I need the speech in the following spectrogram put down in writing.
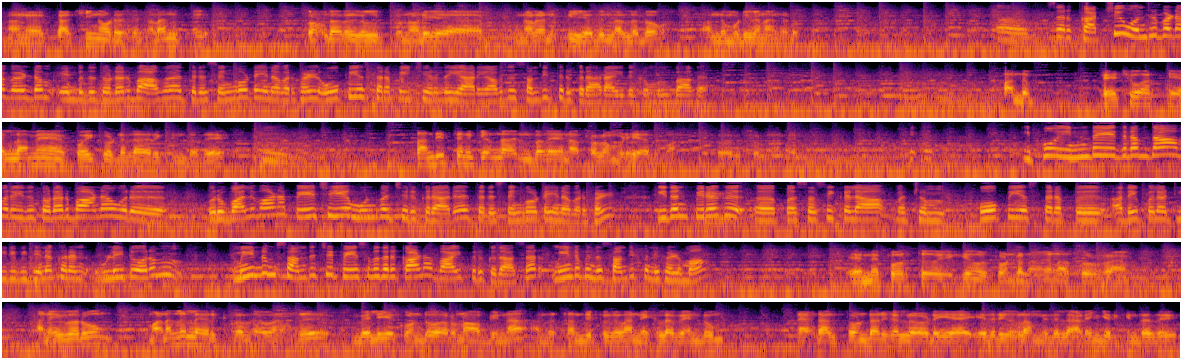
நாங்கள் கட்சியினுடைய நலனுக்கு தொண்டர்களுடைய நலனுக்கு எது நல்லதோ அந்த முடிவை நாங்கள் எடுப்போம். சார் கட்சி ஒன்றுபட வேண்டும் என்பது தொடர்பாக திரு செங்கோட்டையன் அவர்கள் ஓபிஎஸ் தரப்பைச் சேர்ந்த யாரையாவது சந்தித்திருக்கிறாரா இதுக்கு முன்பாக? அந்த பேச்சுவார்த்தை எல்லாமே போய்கொண்டுதான் இருக்கின்றது. ம். சந்தித்து நிற்கின்றார் என்பதை நான் சொல்ல முடியாதுமா? ஒரு சூழ்நிலை இப்போ இன்றைய தினம்தான் அவர் இது தொடர்பான ஒரு ஒரு வலுவான பேச்சையே முன் வச்சிருக்கிறாரு திரு செங்கோட்டையன் அவர்கள். இதன் பிறகு இப்ப சசிகலா மற்றும் ஓபிஎஸ் தரப்பு அதே போல டிடிவி தினகரன் உள்ளிட்டோரும் மீண்டும் சந்திச்சு பேசுவதற்கான வாய்ப்பு இருக்குதா சார்? மீண்டும் இந்த சந்திப்பு நிகழுமா? என்னை பொறுத்த வரைக்கும் ஒரு தொண்டனாக நான் சொல்றேன். அனைவரும் மனதில் இருக்கிறத வந்து வெளியே கொண்டு வரணும் அப்படின்னா அந்த சந்திப்புகள்லாம் நிகழ வேண்டும். என்றால் தொண்டர்களுடைய எதிர்காலம் இதில் அடங்கியிருக்கின்றது.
